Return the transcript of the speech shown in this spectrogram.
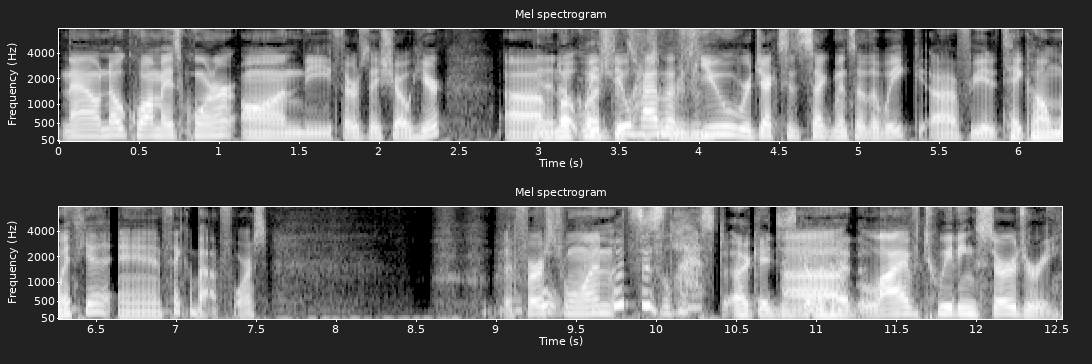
Now, no Kwame's Corner on the Thursday show here. Uh, Yeah, no but we do have a reason. few rejected segments of the week uh, for you to take home with you and think about for us. The first one, What's this last? Okay, just go uh, ahead. live tweeting surgery.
